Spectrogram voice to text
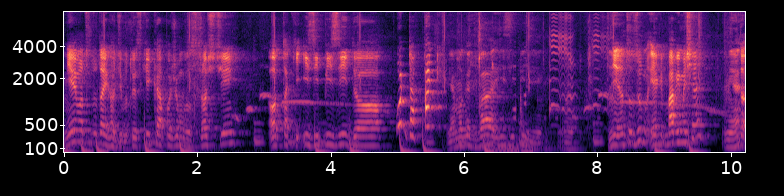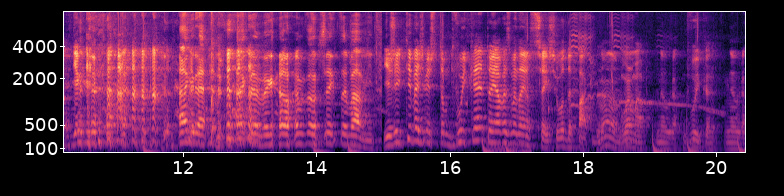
Nie wiem o co tutaj chodzi, bo tu jest kilka poziomów ostrości. Od takiej easy peasy do... What the fuck? Ja mogę dwa easy peasy. Nie, no to zoom, jak bawimy się? Nie? To, jak, Nagrę, nagrę wygrałem, to się chcę bawić. jeżeli ty weźmiesz tą dwójkę, to ja wezmę najostrzejszy, what the fuck. No, Warm up. Dobra, Dwójkę. dobra.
